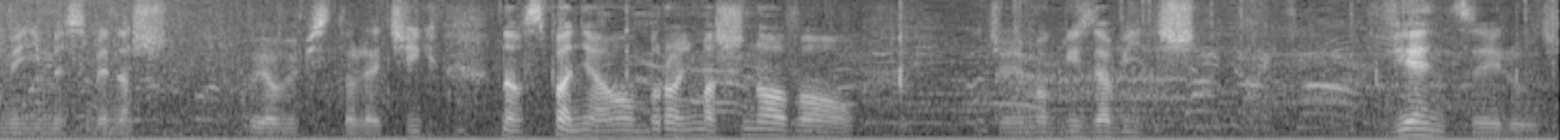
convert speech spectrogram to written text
Zmienimy sobie nasz chujowy pistolecik na wspaniałą broń maszynową. Będziemy mogli zabić więcej ludzi.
